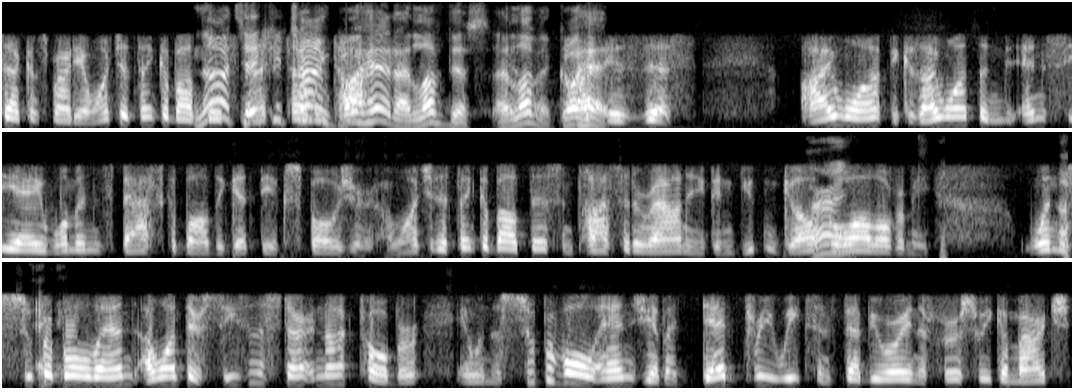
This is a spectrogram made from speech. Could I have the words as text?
seconds, Marty, I want you to think about no, this. No, take your time. Go ahead. I love this. I love it. Go uh, ahead. Is this? I want because I want the NCAA women's basketball to get the exposure. I want you to think about this and toss it around, and you can you can go all right. go all over me. When the Super Bowl ends, I want their season to start in October, and when the Super Bowl ends, you have a dead three weeks in February and the first week of March.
